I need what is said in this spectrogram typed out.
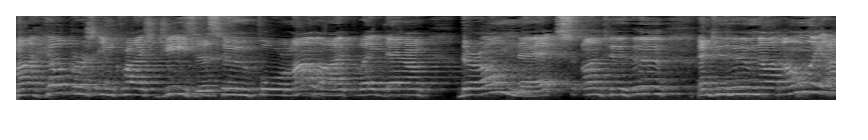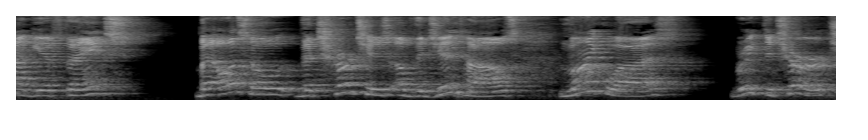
my helpers in Christ Jesus, who for my life laid down their own necks, unto whom and to whom not only I give thanks, but also the churches of the Gentiles likewise greet the church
